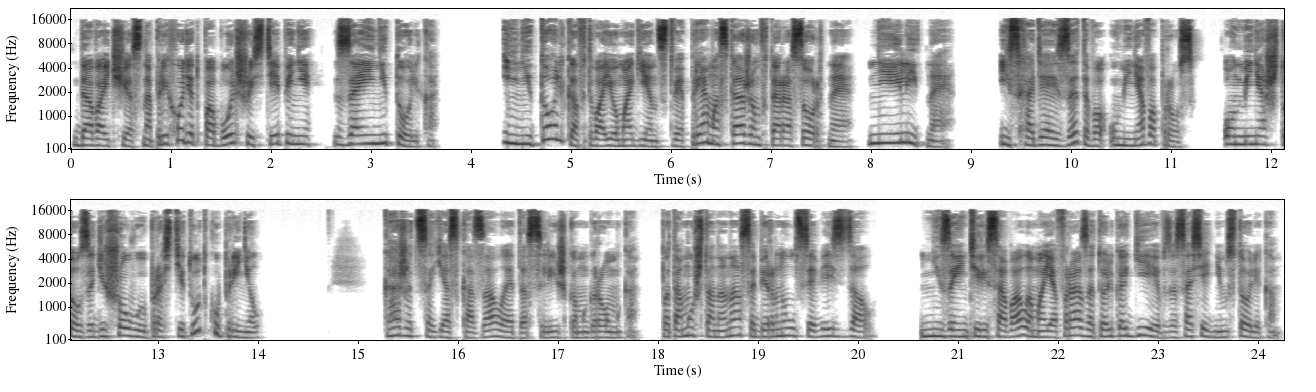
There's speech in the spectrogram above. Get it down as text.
давай честно, приходят по большей степени за и не только. И не только в твоем агентстве, прямо скажем, второсортная, не элитная. Исходя из этого, у меня вопрос. Он меня что, за дешевую проститутку принял? Кажется, я сказала это слишком громко, потому что на нас обернулся весь зал. Не заинтересовала моя фраза только геев за соседним столиком.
